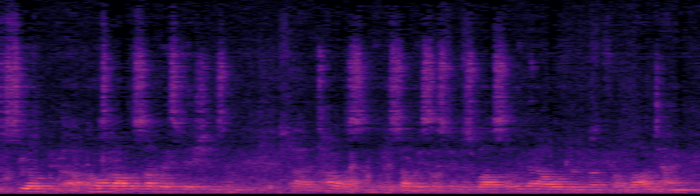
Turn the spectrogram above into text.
sealed uh, almost all the subway stations and uh, tunnels in the subway system as well, so we've been all over New York for a long time.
